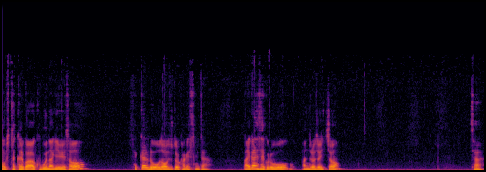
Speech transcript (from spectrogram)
옵스타클과 구분하기 위해서 색깔도 넣어주도록 하겠습니다. 빨간색으로 만들어져 있죠. 자,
